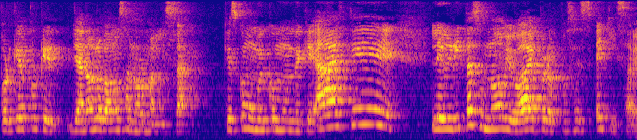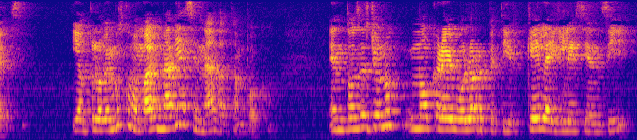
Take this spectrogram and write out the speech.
¿Por qué? Porque ya no lo vamos a normalizar. Que es como muy común de que, ah, es que le grita a su novio, ay, pero pues es X, ¿sabes? Y aunque lo vemos como mal, nadie hace nada tampoco. Entonces yo no, no creo, y vuelvo a repetir, que la iglesia en sí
